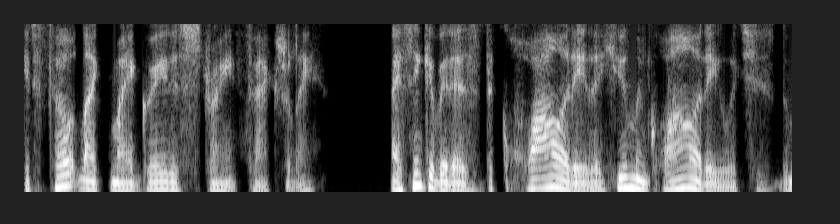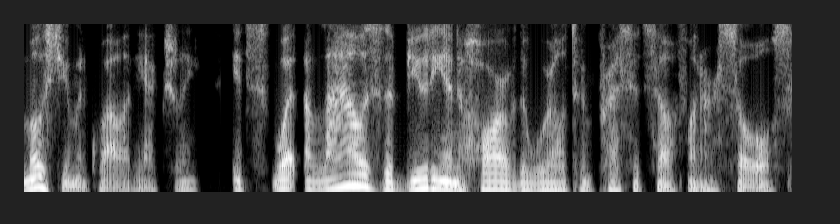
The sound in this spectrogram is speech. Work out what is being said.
it felt like my greatest strength, actually. I think of it as the quality, the human quality, which is the most human quality, actually. It's what allows the beauty and horror of the world to impress itself on our souls.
